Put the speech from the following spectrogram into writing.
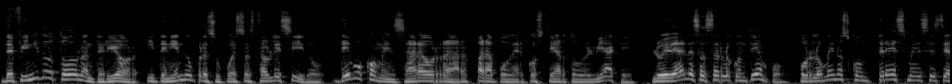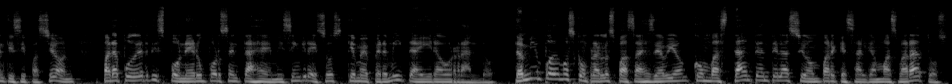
Definido todo lo anterior y teniendo un presupuesto establecido, debo comenzar a ahorrar para poder costear todo el viaje. Lo ideal es hacerlo con tiempo, por lo menos con tres meses de anticipación, para poder disponer un porcentaje de mis ingresos que me permita ir ahorrando. También podemos comprar los pasajes de avión con bastante antelación para que salgan más baratos,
